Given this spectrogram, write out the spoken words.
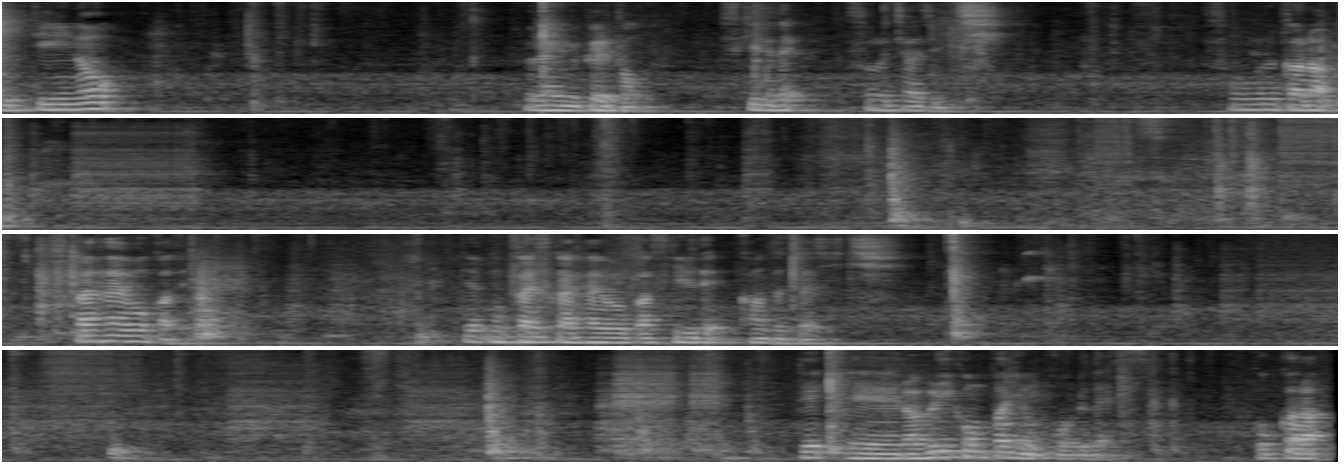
GT のフライングペルトン。スキルでソウルチャージ1ソウルから。スカイハイウォーカーで。でもう一回スカイハイウォーカースキルでカウンタチャージ1で、えーラブリーコンパニオンコールです。ここから、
